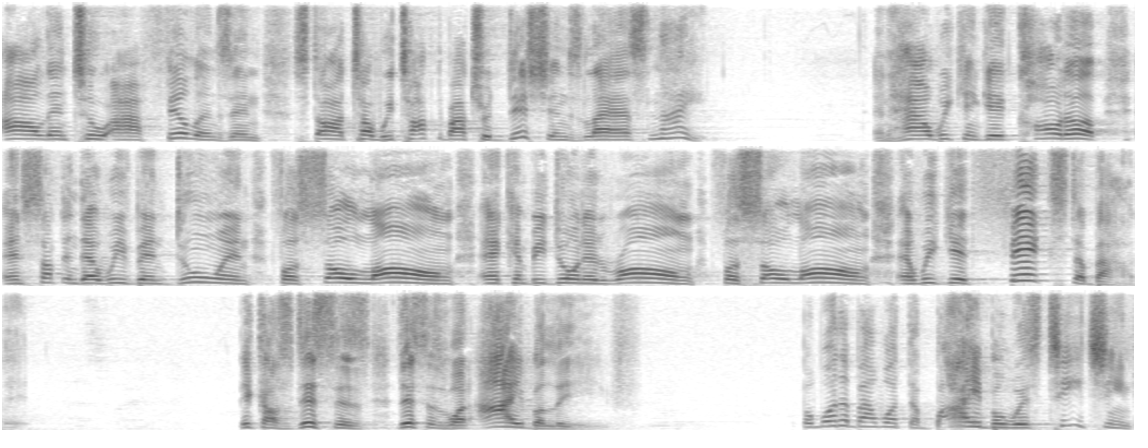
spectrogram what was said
all into our feelings and start talking. We talked about traditions last night and how we can get caught up in something that we've been doing for so long and can be doing it wrong for so long and we get fixed about it because this is this is what i believe but what about what the bible is teaching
